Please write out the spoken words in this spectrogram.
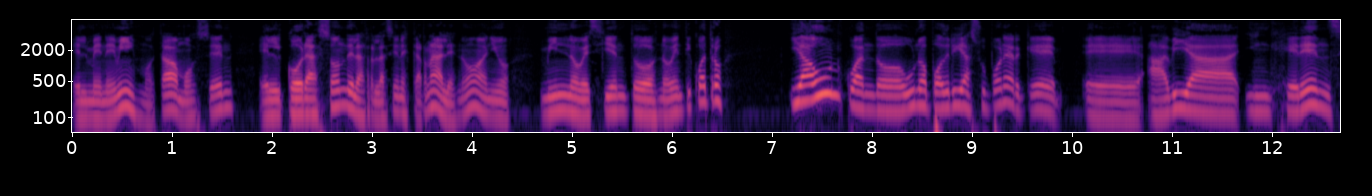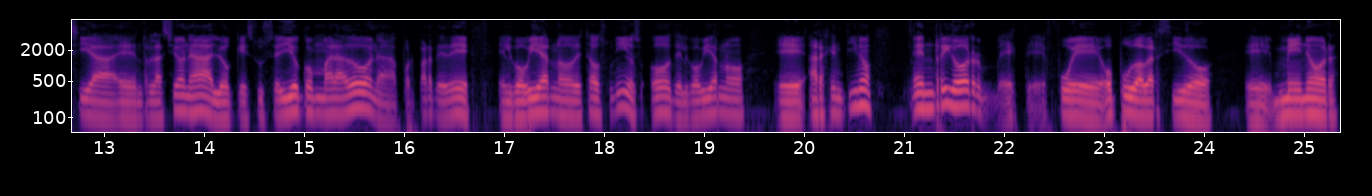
el menemismo. Estábamos en el corazón de las relaciones carnales, ¿no? Año 1994. Y aun cuando uno podría suponer que eh, había injerencia en relación a lo que sucedió con Maradona por parte de el gobierno de Estados Unidos o del gobierno eh, argentino, en rigor este, fue o pudo haber sido eh, menor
